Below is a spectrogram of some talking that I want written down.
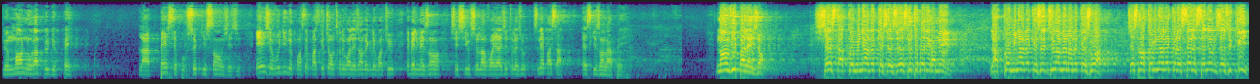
Le monde n'aura plus de paix. La paix, c'est pour ceux qui sont en Jésus. Et je vous dis, ne pensez pas parce que tu es en train de voir les gens avec des voitures, des belles maisons, ceci ou cela, voyager tous les jours. Ce n'est pas ça. Est-ce qu'ils ont la paix? N'envie pas les gens. Cherche ta communion avec Jésus. Est-ce que tu peux dire Amen? La communion avec Jésus. Dis Amen avec joie. Cherche la communion avec le seul Seigneur Jésus-Christ.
